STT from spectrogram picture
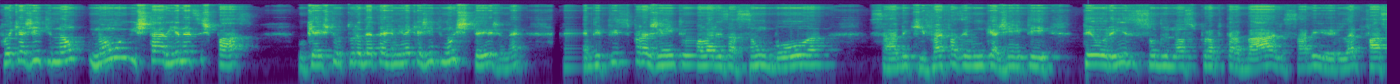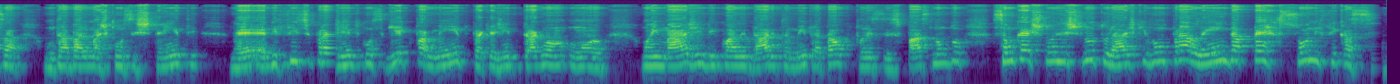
foi que a gente não, não estaria nesse espaço. O que a estrutura determina é que a gente não esteja, né? É difícil para a gente uma polarização boa, sabe? Que vai fazer com que a gente teorize sobre o nosso próprio trabalho, sabe? Faça um trabalho mais consistente. Né? É difícil para a gente conseguir equipamento para que a gente traga uma, uma, uma imagem de qualidade também para estar ocupando esses espaços. Não, são questões estruturais que vão para além da personificação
